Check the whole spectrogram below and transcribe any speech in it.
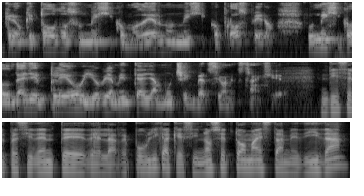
creo que todos, un México moderno, un México próspero, un México donde haya empleo y obviamente haya mucha inversión extranjera. Dice el presidente de la República que si no se toma esta medida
